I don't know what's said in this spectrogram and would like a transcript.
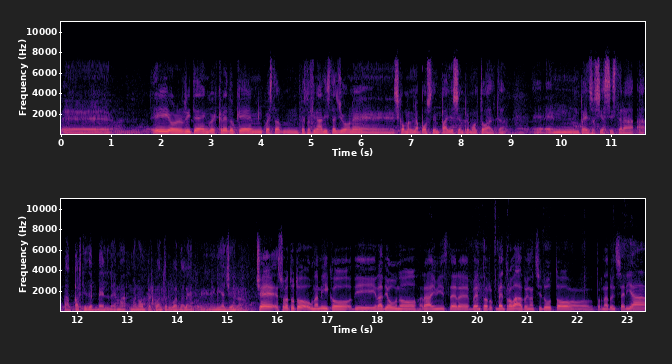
Eh, e io ritengo e credo che in, questa, in questo finale di stagione, eh, siccome la posta in palio è sempre molto alta, eh, non penso si assisterà a, a partite belle, ma, ma, non per quanto riguarda l'Empoli, in linea generale. C'è soprattutto un amico di Radio 1 Rai Mister, ben, tor- ben trovato innanzitutto, tornato in Serie A,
